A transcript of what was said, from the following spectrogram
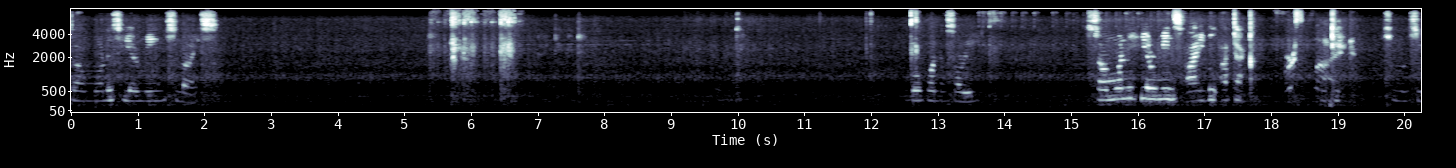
Someone is here means nice. Go panda, sorry. Someone here means I will attack. First blood. Okay. Kill.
